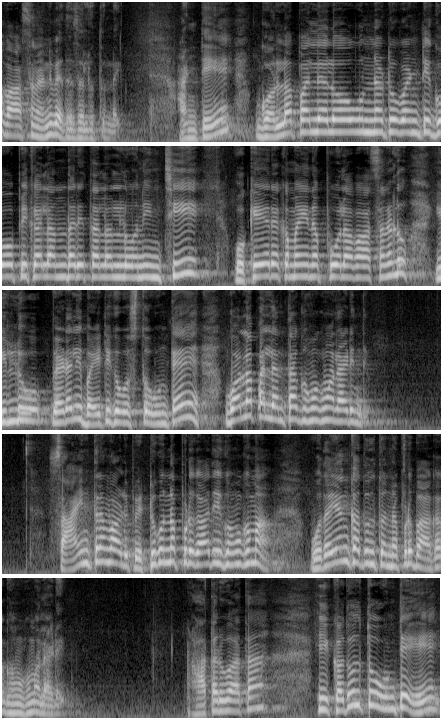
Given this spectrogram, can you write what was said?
వాసనని వెదజల్లుతున్నాయి. అంటే గొల్లపల్లెలో ఉన్నటువంటి గోపికలందరి తలల్లో నుంచి ఒకే రకమైన పూల వాసనలు ఇల్లు వెడలి బయటికి వస్తూ ఉంటే గొల్లపల్లె అంతా ఘుమఘుమలాడింది సాయంత్రం వాళ్ళు పెట్టుకున్నప్పుడు కాదు ఈ ఘుమఘుమ ఉదయం కదులుతున్నప్పుడు బాగా ఘుమఘుమలాడాయి ఆ తరువాత ఈ కదులుతూ ఉంటే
